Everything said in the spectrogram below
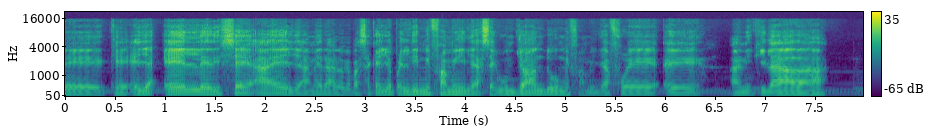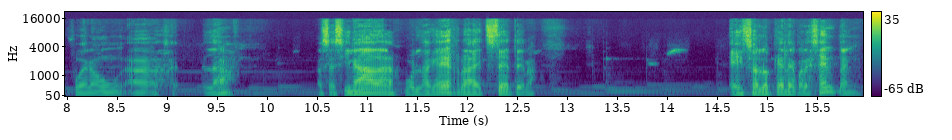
de que ella, él le dice a ella, mira, lo que pasa es que yo perdí mi familia, según John Doe, mi familia fue eh, aniquilada, fueron uh, asesinadas por la guerra, etc. Eso es lo que le presentan.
